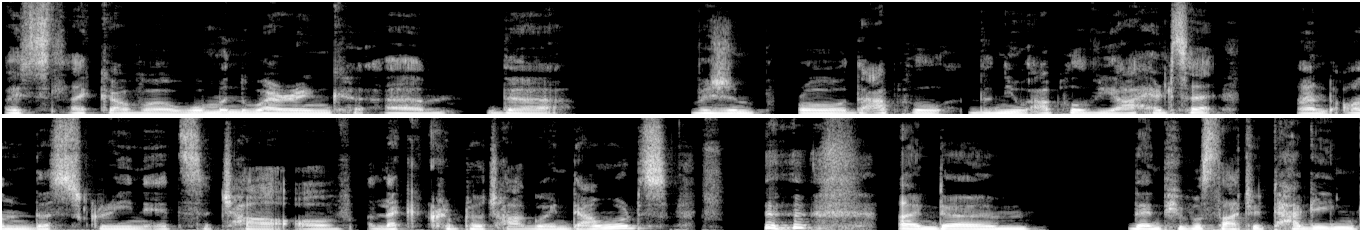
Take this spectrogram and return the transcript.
It's like of a woman wearing um, the Vision Pro, the Apple, the new Apple VR headset, and on the screen it's a chart of like a crypto chart going downwards. and um, then people started tagging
